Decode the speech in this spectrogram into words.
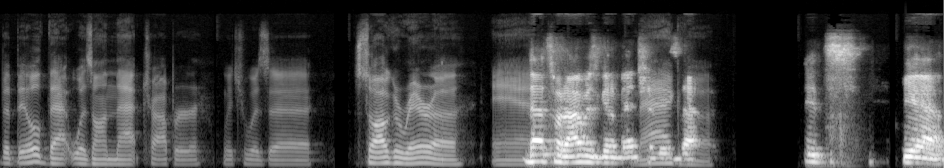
the build that was on that chopper, which was uh, Saw Gerrera and That's what I was going to mention is that it's, yeah,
